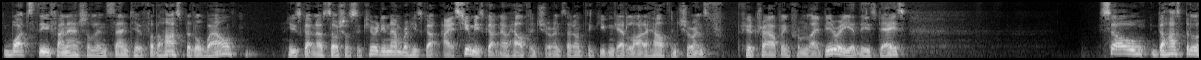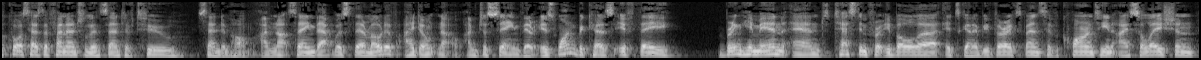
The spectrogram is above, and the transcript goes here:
what's the financial incentive for the hospital? Well, He's got no social security number. He's got, I assume he's got no health insurance. I don't think you can get a lot of health insurance if you're traveling from Liberia these days. So the hospital, of course, has a financial incentive to send him home. I'm not saying that was their motive. I don't know. I'm just saying there is one because if they bring him in and test him for Ebola, it's going to be very expensive, quarantine, isolation,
